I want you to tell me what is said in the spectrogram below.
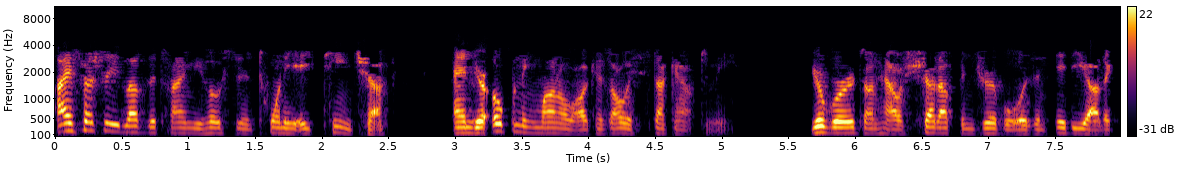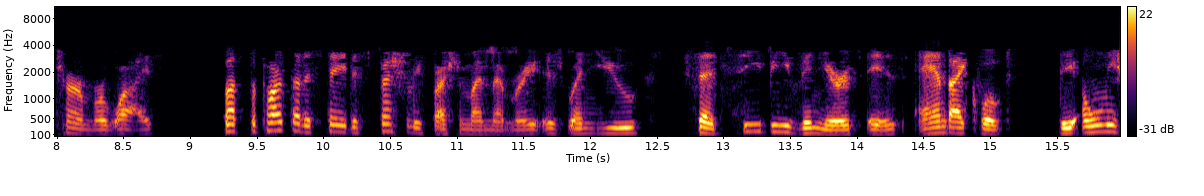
I especially love the time you hosted in 2018, Chuck, and your opening monologue has always stuck out to me. Your words on how shut up and dribble is an idiotic term were wise, but the part that has stayed especially fresh in my memory is when you said CB Vineyards is, and I quote, the only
